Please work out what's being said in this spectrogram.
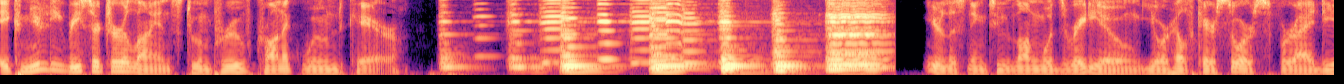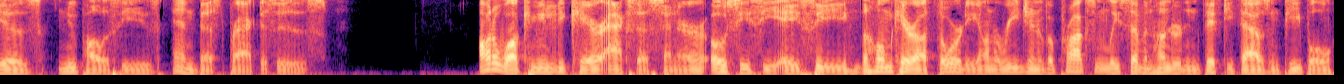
A Community Researcher Alliance to Improve Chronic Wound Care. You're listening to Longwoods Radio, your healthcare source for ideas, new policies, and best practices. Ottawa Community Care Access Centre, OCCAC, the home care authority on a region of approximately 750,000 people,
